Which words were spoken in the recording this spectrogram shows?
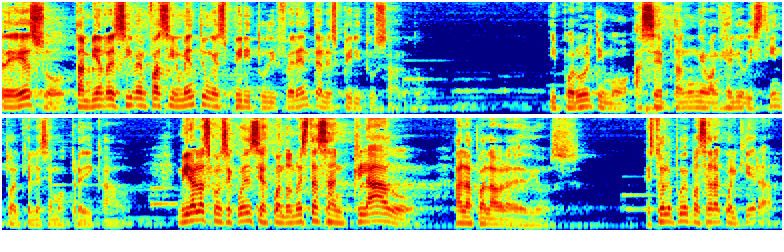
de eso, también reciben fácilmente un espíritu diferente al Espíritu Santo. Y por último, aceptan un evangelio distinto al que les hemos predicado. Mira las consecuencias cuando no estás anclado a la palabra de Dios. Esto le puede pasar a cualquiera.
